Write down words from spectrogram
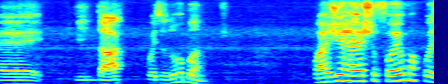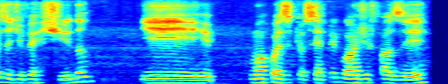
É, lidar com coisas urbanas. Mas de resto foi uma coisa divertida e uma coisa que eu sempre gosto de fazer,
